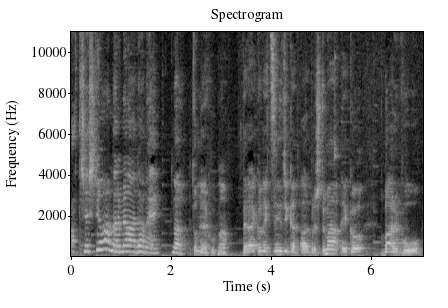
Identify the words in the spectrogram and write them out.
A třešňová marmeláda ne. Ne, to mě nechutná. Teda jako nechci nic říkat, ale proč to má jako barvu?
